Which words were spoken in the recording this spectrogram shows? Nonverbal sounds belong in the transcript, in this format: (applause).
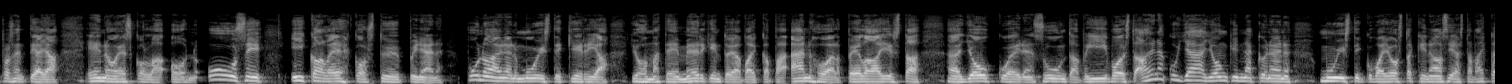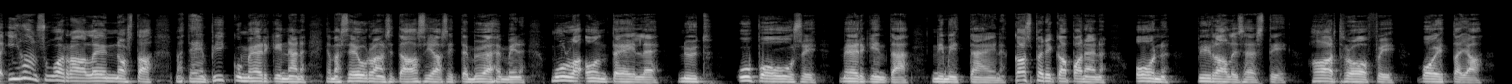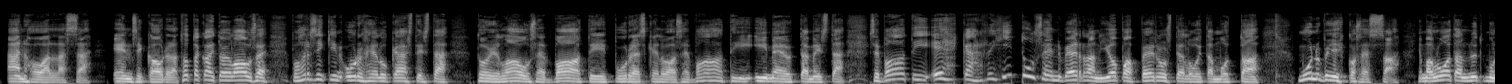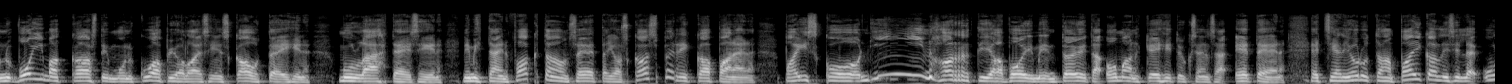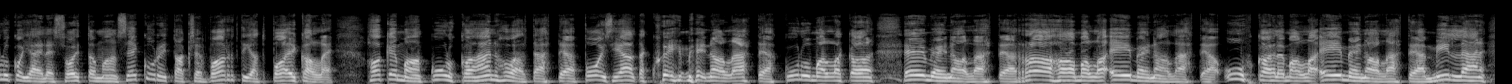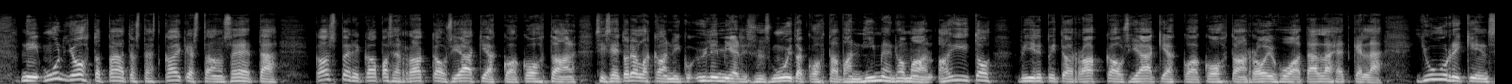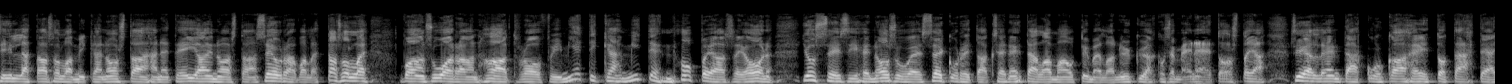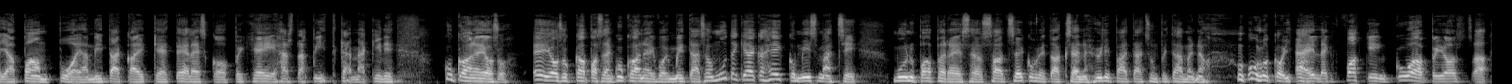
prosenttia ja Eno Eskolla on uusi Ika-Lehkos-tyyppinen punainen muistikirja, johon mä teen merkintöjä vaikkapa NHL-pelaajista, joukkueiden suuntaviivoista, aina kun jää jonkinnäköinen muistikuva jostakin asiasta, vaikka ihan suoraan lennosta, mä teen pikkumerkinnän ja mä seuraan sitä asiaa sitten myöhemmin. Mulla on teille nyt upouusi merkintä, nimittäin Kasperi Kapanen on virallisesti Hard Trophy voittaja NHLssä ensi kaudella. Totta kai toi lause, varsinkin urheilukästistä, toi lause vaatii pureskelua, se vaatii imeyttämistä, se vaatii ehkä hitusen verran jopa perusteluita, mutta mun vihkosessa, ja mä luotan nyt mun voimakkaasti mun kuopiolaisiin skautteihin, mun lähteisiin, nimittäin fakta on se, että jos Kasperi Kapanen paiskoo niin hartia voimin töitä oman kehityksensä eteen, että siellä joudutaan paikallisille ulkojäille soittamaan Sekuritaksen vartijat paikalle, hakemaan kuulkaa NHL-tähteä pois sieltä, kun ei meinaa lähteä kulumallakaan, ei meinaa lähteä raahaamalla, ei meinaa lähteä uhkailemalla, ei meinaa lähteä millään, niin mun johtopäätös tästä kaikesta on se, että Kasperi Kapasen rakkaus jääkiekkoa kohtaan, siis ei todellakaan niinku ylimielisyys muita kohtaan, vaan nimenomaan aito, vilpitön rakkaus jääkiekkoa kohtaan roihua tällä hetkellä juurikin sillä tasolla, mikä nostaa hänet ei ainoastaan seuraavalle tasolle, vaan suoraan Hard Trophy. Miettikää, miten nopea se on, jos ei siihen osu edes Sekuritaksen etälamauttimella nykyään, kun se menee tosta ja siellä lentää, kuulkaa heittotähteä ja pamppua ja mitä kaikkea teleskooppi keihästä Pitkämäki, niin kukaan ei osu. Ei osu kapaseen, kukaan ei voi mitään. Se on muutenkin aika heikko mismatchi mun papereissa, jos saat Sekuritaksen ylipäätään, että sun pitää mennä (laughs) ulkojäille fucking Kuopiossa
